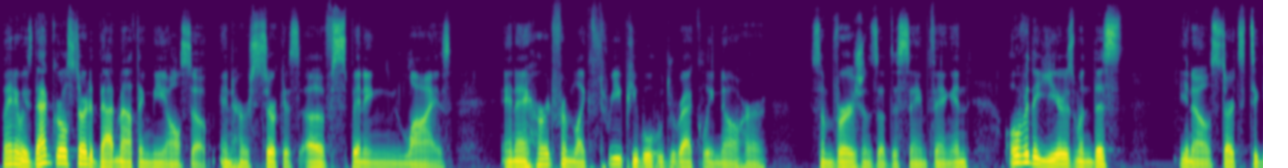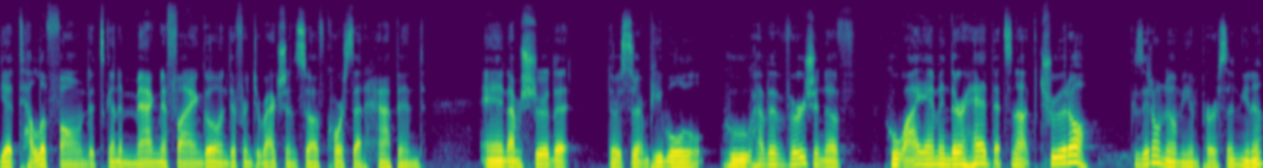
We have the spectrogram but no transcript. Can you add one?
But, anyways, that girl started bad mouthing me also in her circus of spinning lies. And I heard from like three people who directly know her some versions of the same thing. And over the years, when this you know, starts to get telephoned, it's going to magnify and go in different directions. So, of course, that happened. And I'm sure that there are certain people who have a version of who I am in their head that's not true at all because they don't know me in person, you know?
